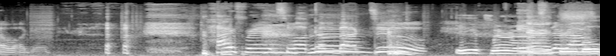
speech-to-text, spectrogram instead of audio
Tawa agad. Hi friends! Welcome back to It's the It's the Round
